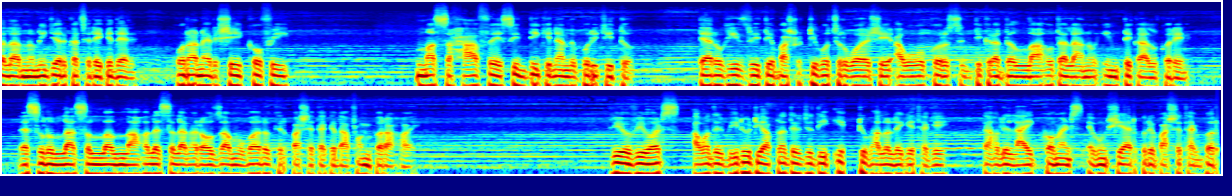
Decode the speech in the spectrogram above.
তালাহ্ন নিজের কাছে রেখে দেন। কোরআনের সেই কফি মাসহাফে সিদ্দিকি নামে পরিচিত। তেরো হিজড়িতে বাষট্টি বছর বয়সে আবু বকর সিদ্দিক রাদাল্লাহ তালাহনু ইন্তেকাল করেন। রাসুল্লাহ সাল্লাহ সাল্লামের রওজা মুবারকের পাশে তাকে দাফন করা হয়। প্রিয় ভিউয়ার্স, আমাদের ভিডিওটি আপনাদের যদি একটু ভালো লেগে থাকে, তাহলে লাইক, কমেন্টস এবং শেয়ার করে পাশে থাকবার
